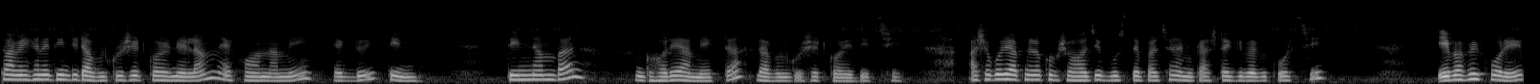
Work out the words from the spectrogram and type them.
তো আমি এখানে তিনটি ডাবল ক্রুশেট করে নিলাম, এখন আমি এক, দুই, তিন তিন নাম্বার ঘরে আমি একটা ডাবল ক্রুশেট করে দিচ্ছি। আশা করি আপনারা খুব সহজেই বুঝতে পারছেন আমি কাজটা কীভাবে করছি। এভাবে করে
